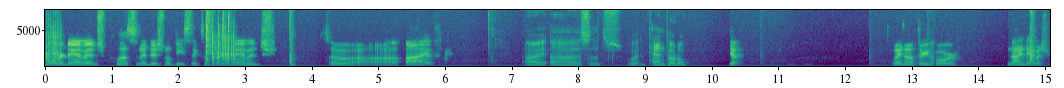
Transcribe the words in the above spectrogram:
four damage plus an additional d6 of fire damage. So uh, five. All right. Uh. So that's what ten total. Yep. Wait, no, three, No. four, nine damage.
